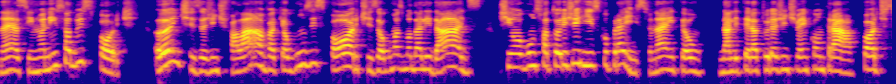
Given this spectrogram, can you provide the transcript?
né? Assim, não é nem só do esporte Antes a gente falava que alguns esportes, algumas modalidades tinham alguns fatores de risco para isso, né? Então, na literatura a gente vai encontrar esportes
